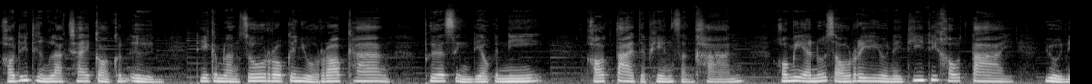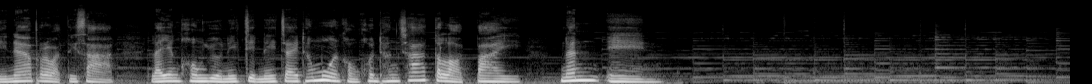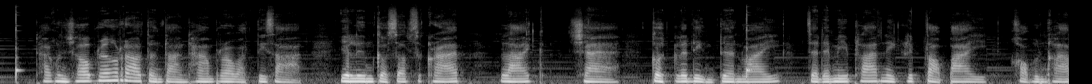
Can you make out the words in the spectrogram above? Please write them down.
เขาได้ถึงหลักชัยก่อนคนอื่น ที่กำลังสู้รบกันอยู่รอบข้าง เพื่อสิ่งเดียวกันนี้ เขาตายแต่เพียงสังขาร เขามีอนุสาวรีย์อยู่ในที่ที่เขาตาย อยู่ในหน้าประวัติศาสตร์ และยังคงอยู่ในจิตในใจทั้งมวลของคนทั้งชาติตลอดไป นั่นเอง ถ้าคุณชอบเรื่องราวต่างๆ ทางประวัติศาสตร์ อย่าลืมกด subscribe like แชร์ กดกระดิ่งเตือนไว้ จะได้ไม่พลาดในคลิปต่อไป ขอบคุณครับ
